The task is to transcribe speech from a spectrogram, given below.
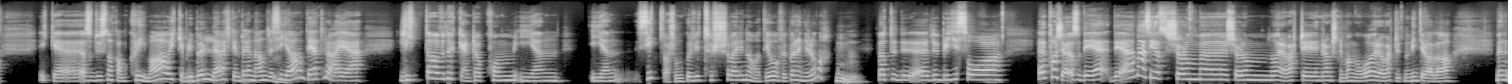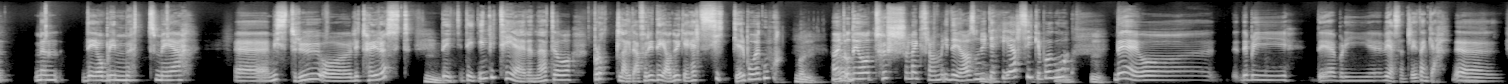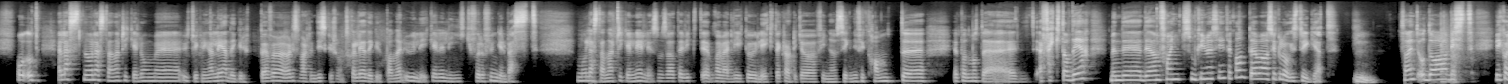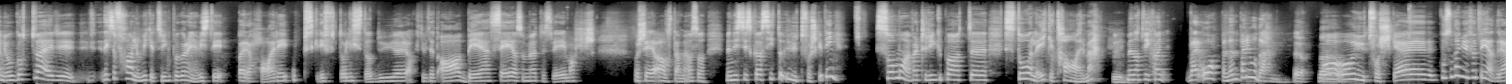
ikke altså Du snakka om klima og ikke bli bølle, verken på ene eller andre sida. Det tror jeg er litt av nøkkelen til å komme i en, i en situasjon hvor vi tør å være innovative overfor hverandre òg, da. Mm. For at du, du blir så ja, Kanskje, altså det, det må jeg si, altså selv, om, eh, selv om nå har jeg vært i den bransjen i mange år og vært ute med vinterdager, men, men det å bli møtt med eh, mistru og litt høy røst, Mm. det det er ikke inviterende til å blottlegge deg for ideer du ikke er helt sikker på er gode. Sant? Og det å tørre å legge fram ideer som du ikke er helt sikker på er gode, Mm. det er jo Det blir, det blir vesentlig, tenker jeg. Eh, og, og jeg leste, nå leste jeg en artikkel om eh, utvikling av ledergruppe. for Det har liksom vært en diskusjon skal ledergruppene være ulike eller like for å fungere best. Nå leste jeg en artikkel nylig som sa at det er viktig, det kan være lik og ulik. Det klarte ikke å finne noe signifikant eh, på en måte, effekt av det, men det, det de fant som kunne være signifikant, det var psykologisk trygghet. Mm. Sant? Og da hvis, Vi kan jo godt være Det er ikke så farlig om vi ikke er trygge på hverandre hvis vi bare har ei oppskrift og liste, og du gjør aktivitet A, B, C, og så møtes vi i mars og ser avstemme. Men hvis vi skal sitte og utforske ting, så må jeg være trygg på at eh, Ståle ikke tar meg, Mm. men at vi kan være åpne en periode Ja, men, og, og utforske hvordan kan vi forbedre,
